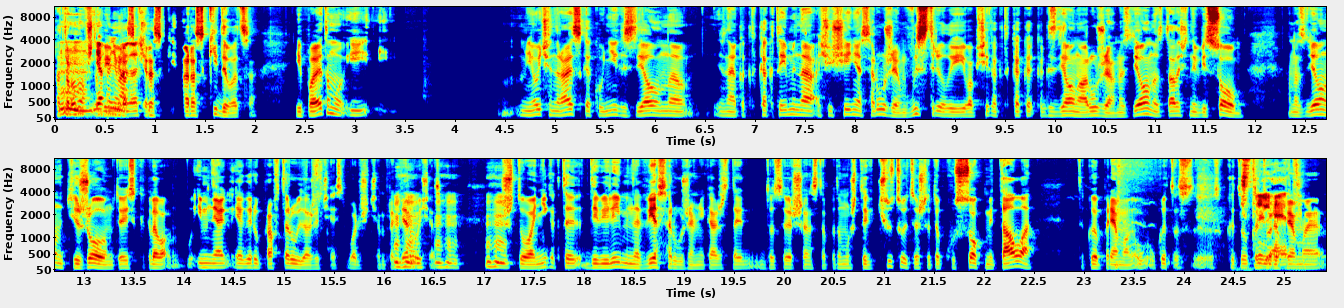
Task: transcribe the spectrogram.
патронов, mm-hmm, чтобы понимаю, раски, раски, раскидываться. И поэтому и, мне очень нравится, как у них сделано, не знаю, как- как-то именно ощущение с оружием, выстрелы и вообще как-то как, как сделано оружие. Оно сделано достаточно весовым, оно сделано тяжелым. То есть, когда именно я, я говорю про вторую даже часть больше, чем про первую uh-huh, часть, uh-huh, uh-huh. что они как-то довели именно вес оружия, мне кажется, до, совершенства, потому что чувствуется, что это кусок металла, такой прямо, который прямо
